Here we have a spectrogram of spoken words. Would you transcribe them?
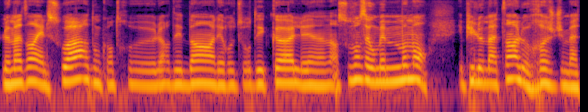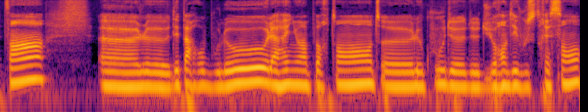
le matin et le soir. Donc, entre l'heure des bains, les retours d'école, nanana, souvent, c'est au même moment. Et puis, le matin, le rush du matin, euh, le départ au boulot, la réunion importante, euh, le coup de, de- du rendez-vous stressant.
